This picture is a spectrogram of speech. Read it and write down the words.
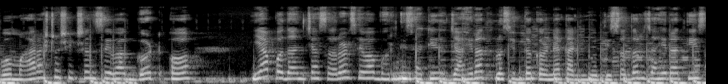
व महाराष्ट्र शिक्षण सेवा गट अ या पदांच्या सरळ सेवा भरतीसाठी जाहिरात प्रसिद्ध करण्यात आली होती. सदर जाहिरातीस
